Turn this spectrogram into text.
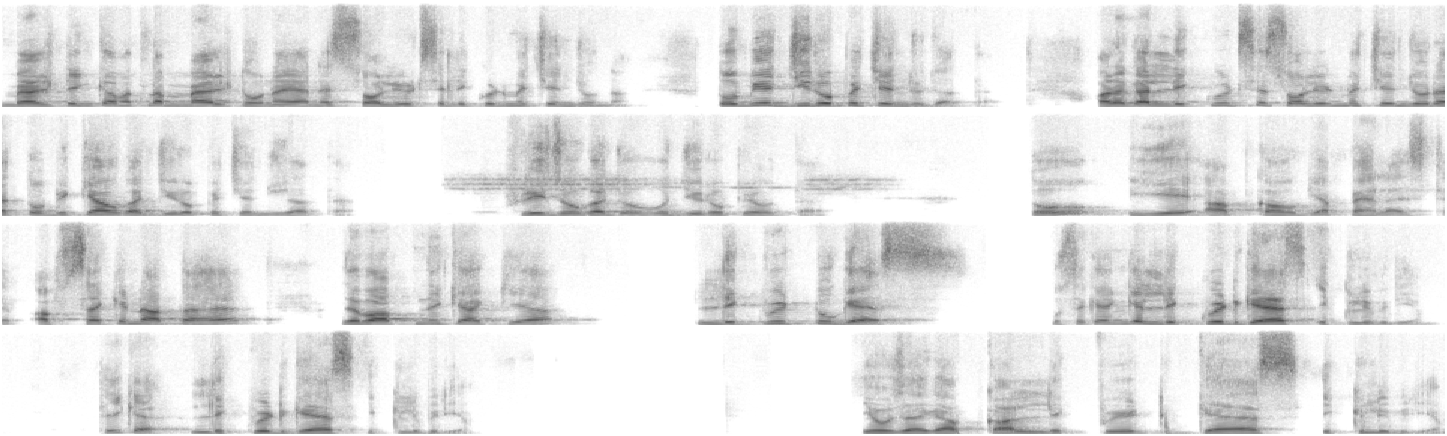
मेल्टिंग का मतलब मेल्ट होना यानी सॉलिड से लिक्विड में चेंज होना तो भी ये ज़ीरो पे चेंज हो जाता है। और अगर लिक्विड से सॉलिड में चेंज हो रहा है तो भी क्या होगा? ज़ीरो पे चेंज हो जाता है। फ्रीज होगा जो वो ज़ीरो पे होता है। तो ये आपका हो गया पहला स्टेप अब सेकंड आता है जब आपने क्या किया? लिक्विड टू गैस उसे कहेंगे लिक्विड गैस इक्विलिब्रियम ठीक है? लिक्विड गैस इक्विलिब्रियम ये हो जाएगा आपका लिक्विड गैस इक्विलिब्रियम।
